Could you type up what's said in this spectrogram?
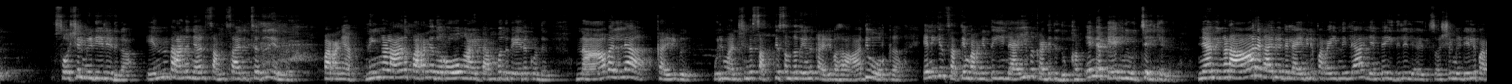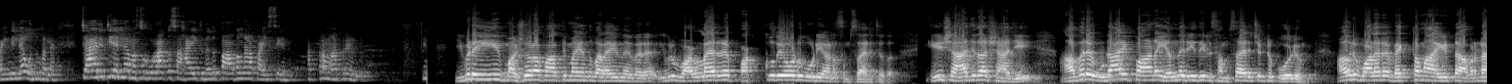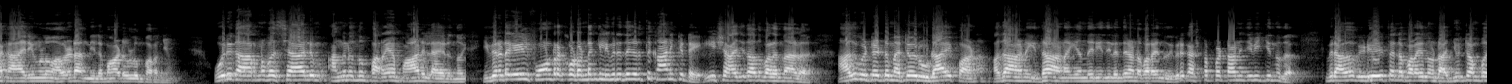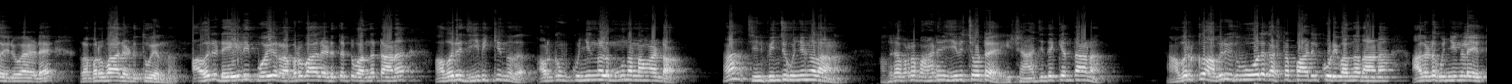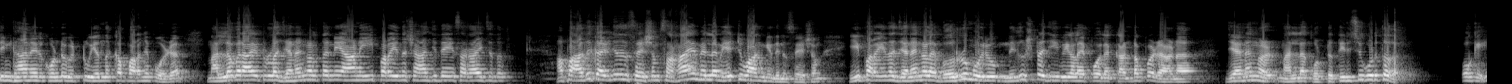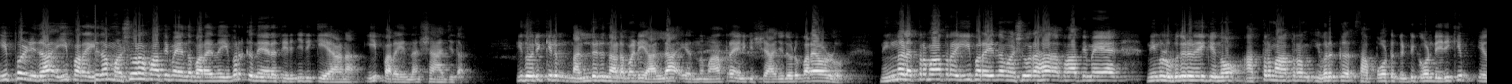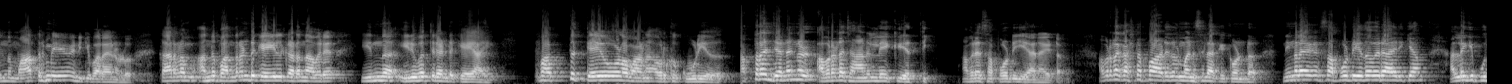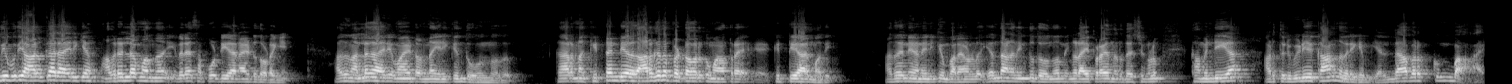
സോഷ്യൽ മീഡിയയിൽ ഇടുക. എന്താണ് ഞാൻ സംസാരിച്ചത് എന്ന് പറഞ്ഞ നിങ്ങളാണ് പറഞ്ഞത് റോങ് ആയിട്ട് അമ്പത് പേരെ കൊണ്ട്. നാവല്ല കഴിവ്. ഒരു മനുഷ്യന്റെ സത്യസന്ധതയാണ് കഴിവ്. ആദ്യം ഓർക്കുക. എനിക്ക് സത്യം പറഞ്ഞിട്ട് ഈ ലൈവ് കണ്ടിട്ട് ദുഃഖം. എന്റെ പേര് ഇനി ഉച്ചരിക്കരുത്. ഞാൻ നിങ്ങളുടെ ആരെ കാര്യം എന്റെ ലൈവിൽ പറയുന്നില്ല എന്റെ ഇതിൽ സോഷ്യൽ മീഡിയയിൽ പറയുന്നില്ല ഒന്നും പറയില്ല. ചാരിറ്റി അല്ല മസൂറാക്ക് സഹായിക്കുന്നത്. പാവങ്ങളെ പൈസയാണ്. അത്ര മാത്രമേ ഉള്ളൂ. ഇവിടെ ഈ മഷൂറ ഫാത്തിമ എന്ന് പറയുന്ന ഇവർ ഇവർ വളരെ പക്വതയോടുകൂടിയാണ് സംസാരിച്ചത്. ഈ ഷാജിദ ഷാജി അവരെ ഉടായ്പാണ് എന്ന രീതിയിൽ സംസാരിച്ചിട്ട് പോലും അവർ വളരെ വ്യക്തമായിട്ട് അവരുടെ കാര്യങ്ങളും അവരുടെ നിലപാടുകളും പറഞ്ഞു. ഒരു കാരണവശാലും അങ്ങനെയൊന്നും പറയാൻ പാടില്ലായിരുന്നു. ഇവരുടെ കയ്യിൽ ഫോൺ റെക്കോർഡ് ഉണ്ടെങ്കിൽ ഇവരിത് എടുത്ത് കാണിക്കട്ടെ. ഈ ഷാജിദ എന്ന് പറയുന്ന ആൾ. അത് വിട്ടിട്ട് മറ്റൊരു ഉടായ്പാണ്. അതാണ് ഇതാണ് എന്ന രീതിയിൽ എന്തിനാണ് പറയുന്നത്? ഇവർ കഷ്ടപ്പെട്ടാണ് ജീവിക്കുന്നത്. ഇവർ ആ വീഡിയോയിൽ തന്നെ പറയുന്നുണ്ട് അഞ്ഞൂറ്റമ്പത് രൂപയുടെ റബ്ബർ ബാൽ എടുത്തു എന്ന്. അവർ ഡെയിലി പോയി റബ്ബർ ബാൽ എടുത്തിട്ട് വന്നിട്ടാണ് അവർ ജീവിക്കുന്നത്. അവർക്ക് കുഞ്ഞുങ്ങൾ മൂന്നെണ്ണം വേണ്ട. ആ പിഞ്ചു കുഞ്ഞുങ്ങളാണ്. അവരവരുടെ പാടിന് ജീവിച്ചോട്ടെ. ഈ ഷാജിദയ്ക്ക് എന്താണ്? അവർക്കും അവർ ഇതുപോലെ കഷ്ടപ്പാടിൽ കൂടി വന്നതാണ്. അവരുടെ കുഞ്ഞുങ്ങളെ എത്തിൻഖാനയിൽ കൊണ്ടുവിട്ടു എന്നൊക്കെ പറഞ്ഞപ്പോൾ നല്ലവരായിട്ടുള്ള ജനങ്ങൾ തന്നെയാണ് ഈ പറയുന്ന ഷാജിദയെ സഹായിച്ചത്. അപ്പോൾ അത് കഴിഞ്ഞതിന് ശേഷം സഹായമെല്ലാം ഏറ്റുവാങ്ങിയതിനു ശേഷം ഈ പറയുന്ന ജനങ്ങളെ വെറും ഒരു നികൃഷ്ട ജീവികളെ പോലെ കണ്ടപ്പോഴാണ് ജനങ്ങൾ നല്ല കൊട്ട് തിരിച്ചു കൊടുത്തത്. ഓക്കെ ഇപ്പോഴിതാ ഈ പറയുന്ന മഷൂറ ഫാത്തിമ എന്ന് പറയുന്ന ഇവർക്ക് നേരെ തിരിഞ്ഞിരിക്കുകയാണ് ഈ പറയുന്ന ഷാജിദ. ഇതൊരിക്കലും നല്ലൊരു നടപടി അല്ല എന്ന് മാത്രമേ എനിക്ക് ഷാജിദോട് പറയാനുള്ളൂ. നിങ്ങൾ എത്രമാത്രം ഈ പറയുന്ന മഷൂറ ഫാത്തിമയെ നിങ്ങൾ ഉപദ്രവിക്കുന്നോ അത്രമാത്രം ഇവർക്ക് സപ്പോർട്ട് കിട്ടിക്കൊണ്ടിരിക്കും എന്ന് മാത്രമേ എനിക്ക് പറയാനുള്ളൂ. കാരണം അന്ന് പന്ത്രണ്ട് കെയിൽ കടന്ന് അവർ ഇന്ന് ഇരുപത്തിരണ്ട് കെ ആയി. പത്ത് കെയോളമാണ് അവർക്ക് കൂടിയത്. അത്രയും ജനങ്ങൾ അവരുടെ ചാനലിലേക്ക് എത്തി അവരെ സപ്പോർട്ട് ചെയ്യാനായിട്ട്. അവരുടെ കഷ്ടപ്പാടുകൾ മനസ്സിലാക്കിക്കൊണ്ട് നിങ്ങളെ സപ്പോർട്ട് ചെയ്തവരായിരിക്കാം അല്ലെങ്കിൽ പുതിയ പുതിയ ആൾക്കാരായിരിക്കാം അവരെല്ലാം വന്ന് ഇവരെ സപ്പോർട്ട് ചെയ്യാനായിട്ട് തുടങ്ങി. അത് നല്ല കാര്യമായിട്ടാണ് എനിക്കും തോന്നുന്നത്. കാരണം കിട്ടേണ്ട അർഹതപ്പെട്ടവർക്ക് മാത്രമേ കിട്ടിയാൽ മതി. അത് തന്നെയാണ് എനിക്കും പറയാനുള്ളത്. എന്താണ് നിങ്ങൾക്ക് തോന്നുന്നത്? നിങ്ങളുടെ അഭിപ്രായ നിർദ്ദേശങ്ങളും കമന്റ് ചെയ്യുക. അടുത്തൊരു വീഡിയോ കാണുന്നവരിക്കും എല്ലാവർക്കും ബായ്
